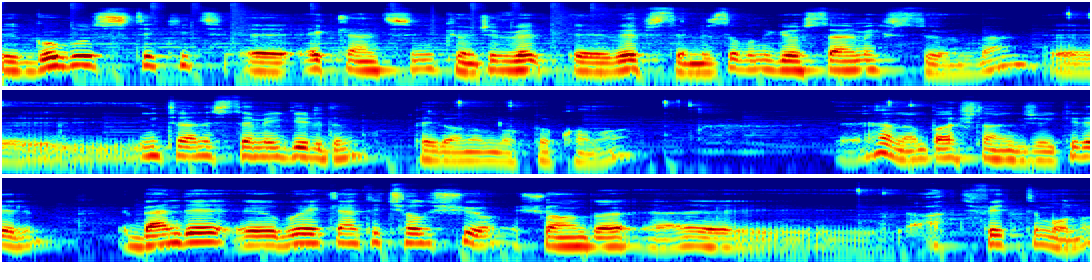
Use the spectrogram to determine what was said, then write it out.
E, Google Stickit e, eklentisini ilk önce web, e, web sitemizde bunu göstermek istiyorum ben. E, internet siteme girdim peganum.com'a. E, hemen başlangıca girelim. Ben de e, bu eklenti çalışıyor. Şu anda e, aktif ettim onu.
